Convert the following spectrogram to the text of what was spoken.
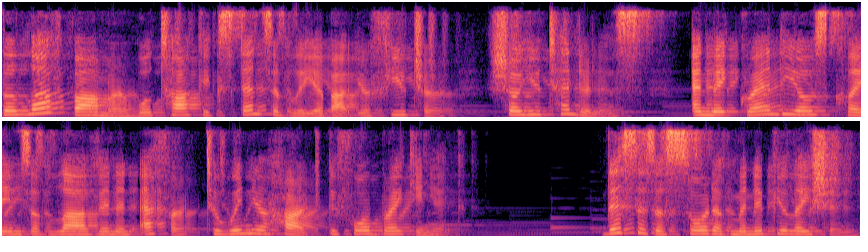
The love bomber will talk extensively about your future, show you tenderness, and make grandiose claims of love in an effort to win your heart before breaking it. This is a sort of manipulation.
